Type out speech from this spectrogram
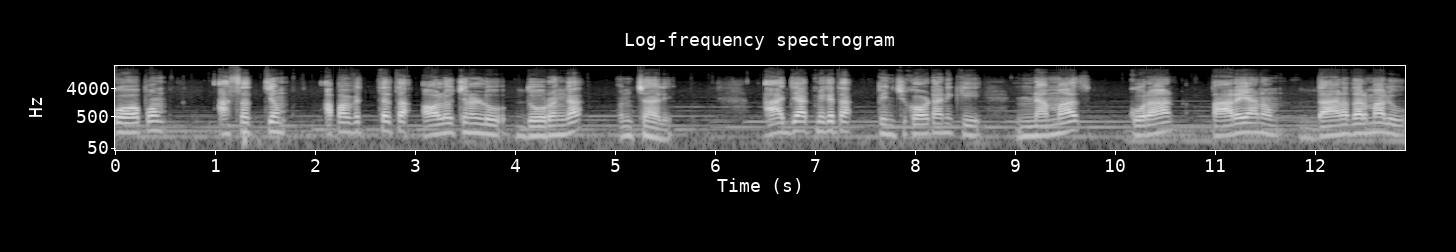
కోపం అసత్యం అపవిత్రత ఆలోచనలు దూరంగా ఉంచాలి. ఆధ్యాత్మికత పెంచుకోవడానికి నమాజ్ ఖురాన్ పారాయణం దాన ధర్మాలు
